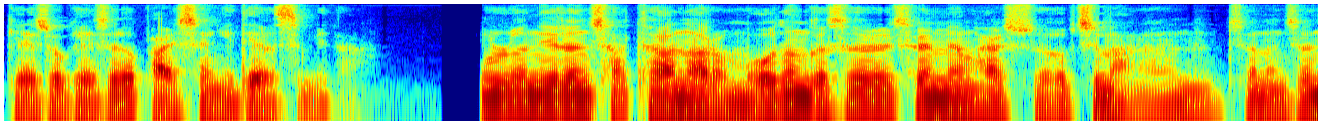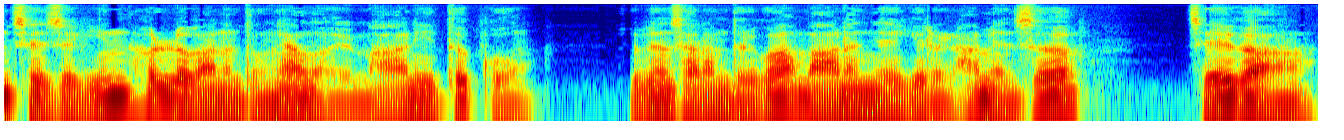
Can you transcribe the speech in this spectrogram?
계속해서 발생이 되었습니다. 물론 이런 차트 하나로 모든 것을 설명할 수 없지만 저는 전체적인 흘러가는 동향을 많이 듣고 주변 사람들과 많은 얘기를 하면서 제가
